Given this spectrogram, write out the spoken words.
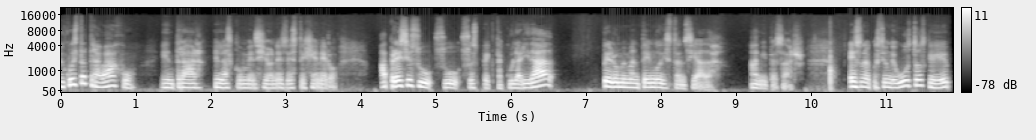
Me cuesta trabajo entrar en las convenciones de este género. Aprecio su, su, su espectacularidad, pero me mantengo distanciada, a mi pesar. Es una cuestión de gustos que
